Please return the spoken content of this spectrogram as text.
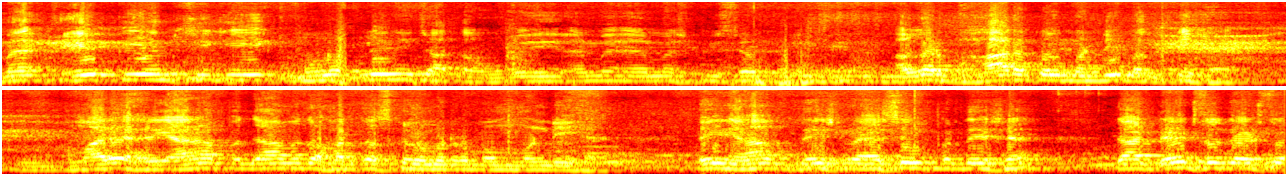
मैं एपीएमसी की मोनोपोली नहीं चाहता हूँ, कोई एमएसपी से। अगर बाहर कोई मंडी बनती है, हमारे हरियाणा, पंजाब में तो हर दस किलोमीटर मंडी है। लेकिन यहाँ देश में ऐसे भी प्रदेश है, जहाँ डेढ़ सौ डेढ़ सौ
